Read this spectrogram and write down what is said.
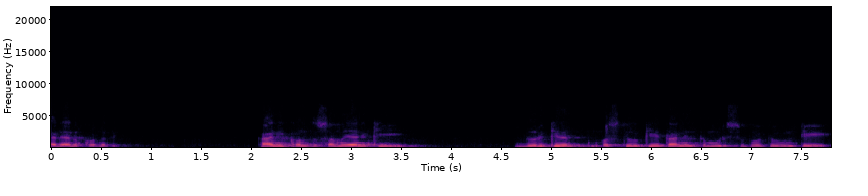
అని అనుకున్నది. కానీ కొంత సమయానికి దొరికిన వస్తువుకి తాను ఇంత మురిసిపోతూ ఉంటే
